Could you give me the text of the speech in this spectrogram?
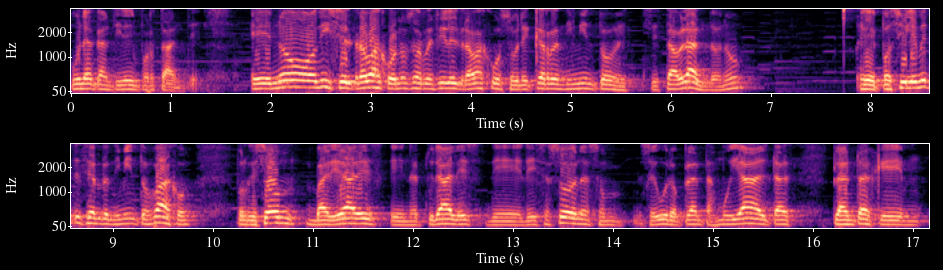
una cantidad importante. Eh, no dice el trabajo, no se refiere el trabajo sobre qué rendimiento se está hablando, ¿no? Eh, posiblemente sean rendimientos bajos, porque son variedades eh, naturales de, esa zona, son seguro plantas muy altas, plantas que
